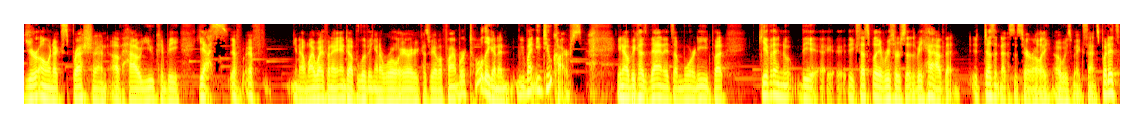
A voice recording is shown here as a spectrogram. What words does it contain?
your own expression of how you can be. Yes, if, if you know, my wife and I end up living in a rural area because we have a farm, we're totally going to, we might need two cars, you know, because then it's a more need. But given the, uh, the accessibility of resources that we have, that it doesn't necessarily always make sense. But it's,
